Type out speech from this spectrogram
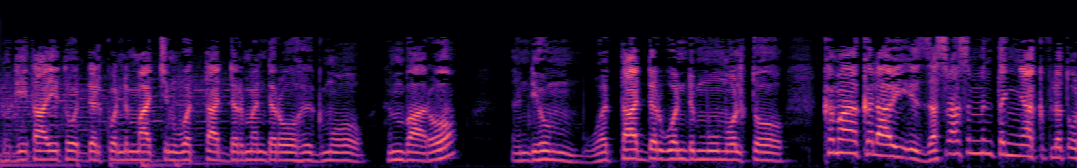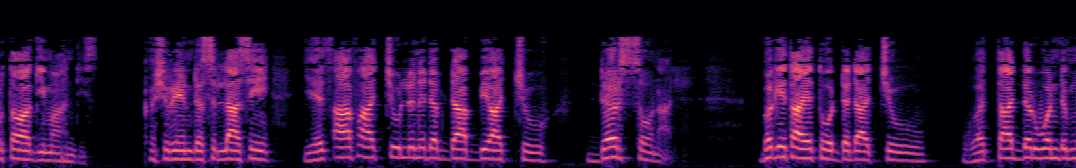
በጌታ የተወደድክ ወንድማችን ወታደር መንደሮ ህግሞ ህምባሮ እንዲሁም ወታደር ወንድሙ ሞልቶ ከማዕከላዊ እዝ አሥራ ስምንተኛ ክፍለ ጦር ተዋጊ መሐንዲስ ከሽሬ እንደ ሥላሴ የጻፋችሁልን ደብዳቤያችሁ ደርሶናል። በጌታ የተወደዳችሁ ወታደር ወንድሙ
